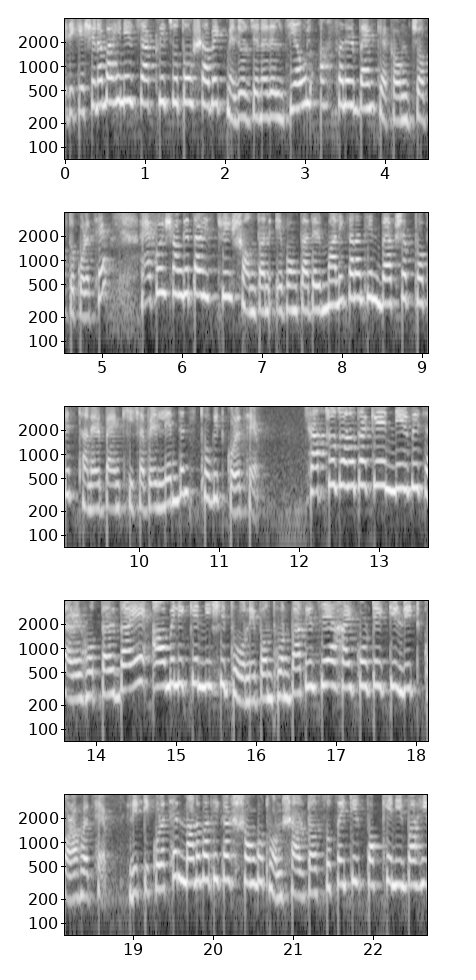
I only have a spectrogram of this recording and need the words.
এদিকে সেনাবাহিনীর চাকরিচ্যুত সাবেক মেজর জেনারেল জিয়াউল আহসানের ব্যাংক অ্যাকাউন্ট জব্দ করেছে। একই সঙ্গে তার স্ত্রী সন্তান এবং তাদের মালিকানাধীন ব্যবসা প্রতিষ্ঠানের ব্যাংক হিসাবের লেনদেন স্থগিত করেছে। ছাত্র জনতাকে নির্বিচারে হত্যার দায়ে আওয়ামী লীগকে নিষিদ্ধ নিবন্ধন বাতিল চেয়ে হাইকোর্টে একটি রিট করা হয়েছে। রিটটি করেছেন মানবাধিকার সংগঠন সারদা সোসাইটির পক্ষে নির্বাহী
